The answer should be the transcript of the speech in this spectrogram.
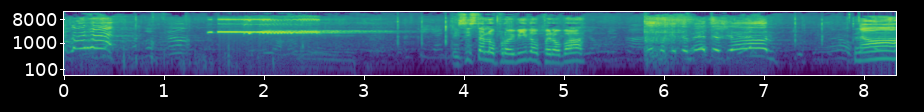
corre! Hiciste lo prohibido, pero va. ¿Para qué te metes, Jan? No,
